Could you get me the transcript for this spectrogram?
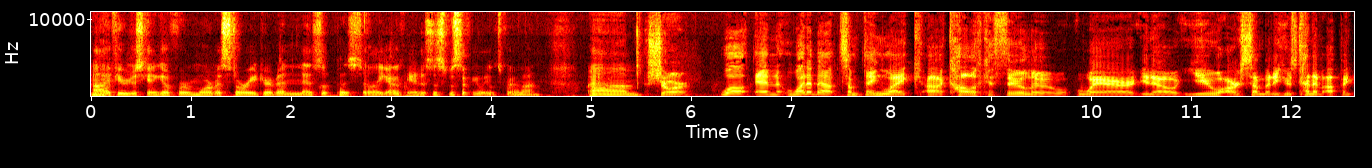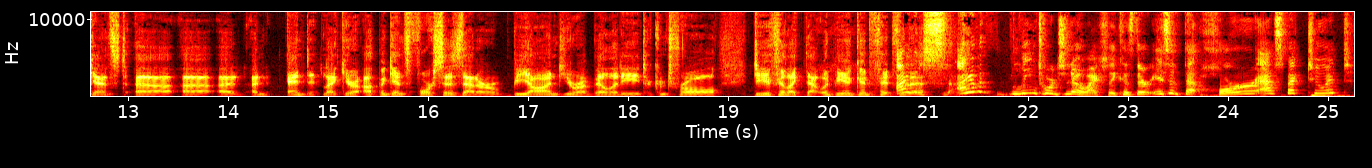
uh, mm-hmm. if you were just going to go for more of a story driven as opposed to like, okay, this is specifically what's going on. Right. Um, sure. Well, and what about something like uh, Call of Cthulhu, where you know you are somebody who's kind of up against uh, uh, an end, like you're up against forces that are beyond your ability to control. Do you feel like that would be a good fit for I this? Would, I would lean towards no, actually, because there isn't that horror aspect to it.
